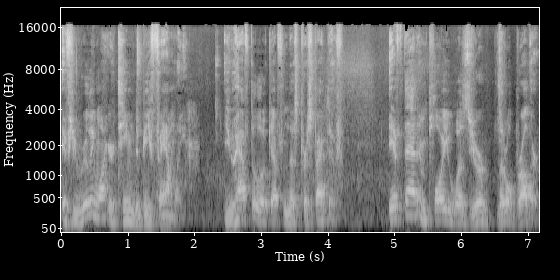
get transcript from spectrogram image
if you really want your team to be family, you have to look at from this perspective. If that employee was your little brother,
